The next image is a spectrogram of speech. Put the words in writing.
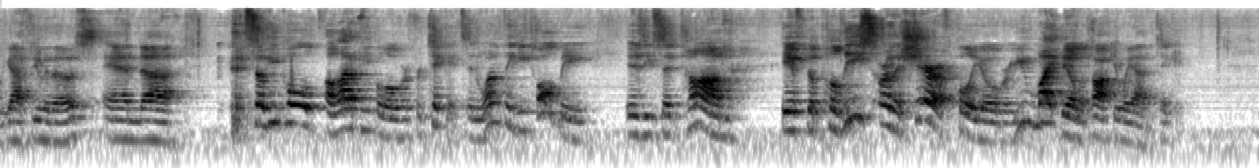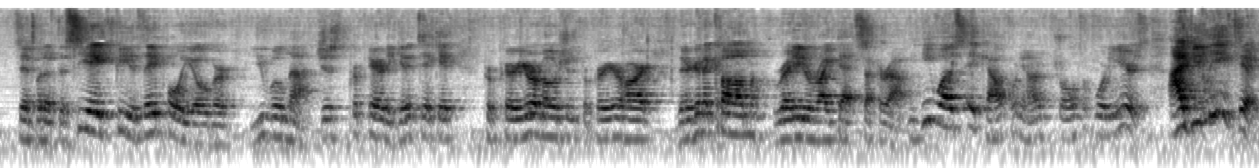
We got a few of those. And uh, so he pulled a lot of people over for tickets. And one thing he told me is he said, Tom, if the police or the sheriff pull you over, you might be able to talk your way out of a ticket. He said, but if the CHP, if they pull you over, you will not. Just prepare to get a ticket. Prepare your emotions. Prepare your heart. They're going to come ready to write that sucker out. And he was a California Highway Patrol for 40 years. I believed him.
